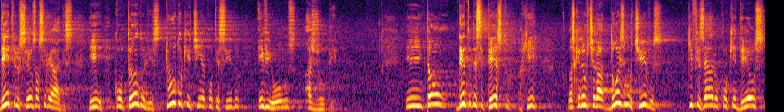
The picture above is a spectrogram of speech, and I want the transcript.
dentre os seus auxiliares, e, contando-lhes tudo o que tinha acontecido, enviou-os a Jope. E então, dentro desse texto aqui, nós queremos tirar dois motivos que fizeram com que Deus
